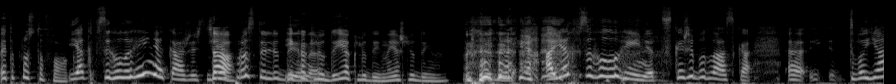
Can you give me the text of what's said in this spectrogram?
это просто факт. як психологиня кажеш, чи Да. як просто И людина? как, люд... як людина, я ж людина. А як психологиня? Скажи, будь ласка, е, твоя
